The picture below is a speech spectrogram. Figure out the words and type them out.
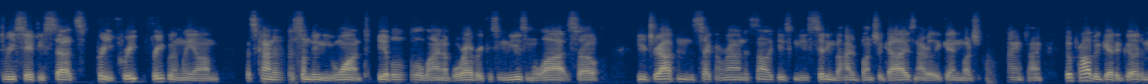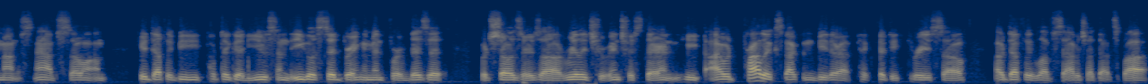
three safety sets pretty fre- frequently, um that's kind of something you want to be able to line up wherever because you can use them a lot. So you draft him in the second round, it's not like he's going to be sitting behind a bunch of guys, not really getting much playing time. He'll probably get a good amount of snaps, so um, he'd definitely be put to good use. And the Eagles did bring him in for a visit, which shows there's a really true interest there. And he, I would probably expect him to be there at pick 53. So I would definitely love Savage at that spot.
